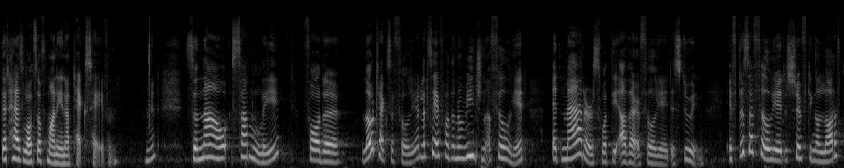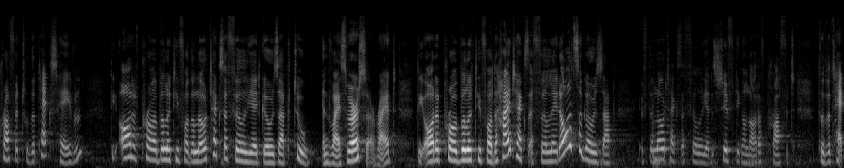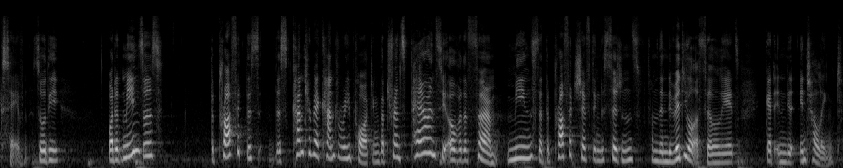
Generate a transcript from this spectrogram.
that has lots of money in a tax haven. Right? So now, suddenly, for the low tax affiliate, let's say for the Norwegian affiliate, it matters what the other affiliate is doing. If this affiliate is shifting a lot of profit to the tax haven, the audit probability for the low tax affiliate goes up too, and vice versa, right? The audit probability for the high tax affiliate also goes up if the low tax affiliate is shifting a lot of profit to the tax haven. So the, what it means is the profit, this, this country by country reporting, the transparency over the firm means that the profit shifting decisions from the individual affiliates get in interlinked.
